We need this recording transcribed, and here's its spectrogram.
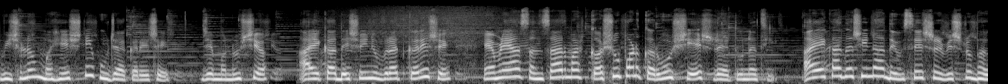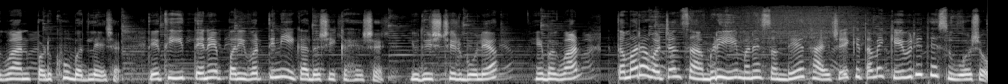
વિષ્ણુ, મહેશની પૂજા કરે છે. જે મનુષ્ય આ એકાદશીનું વ્રત કરે છે, એમણે આ સંસારમાં કશું પણ કરવું શેષ રહેતું નથી. આ એકાદશીના દિવસે શ્રી વિષ્ણુ ભગવાન પડખું બદલે છે. તેથી તેને પરિવર્તિની એકાદશી કહે છે. યુધિષ્ઠિર બોલ્યા, હે ભગવાન, તમારા વચન સાંભળી મને સંદેહ થાય છે કે તમે કેવી રીતે સુવો છો?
